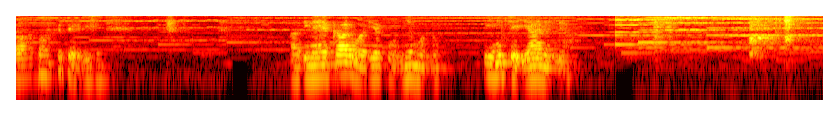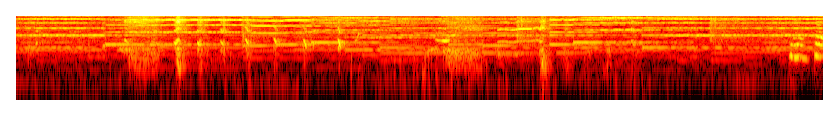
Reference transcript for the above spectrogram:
ബാബാക്ക് തരി. അതിനേക്കാൾ വലിയ പുണ്യമൊന്നും ഇനി ചെയ്യാനില്ല. ബാബാ.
